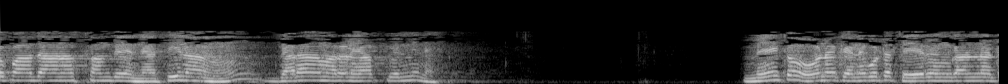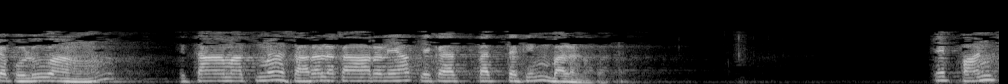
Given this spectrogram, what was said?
උපාදානස්කන්ධය නැතිනම් ජරා මරණයක් වෙන්නේ නැහැ. මේක ඕන කෙනෙකුට තේරුම් ගන්නට පුළුවන් ඊ타ත්ම සරල කාරණයක් එක පැත්තකින් බලනකොට. ඒ පංච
